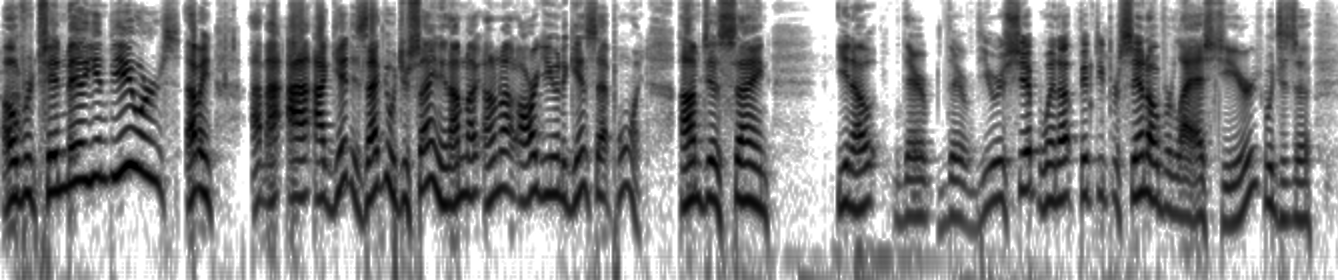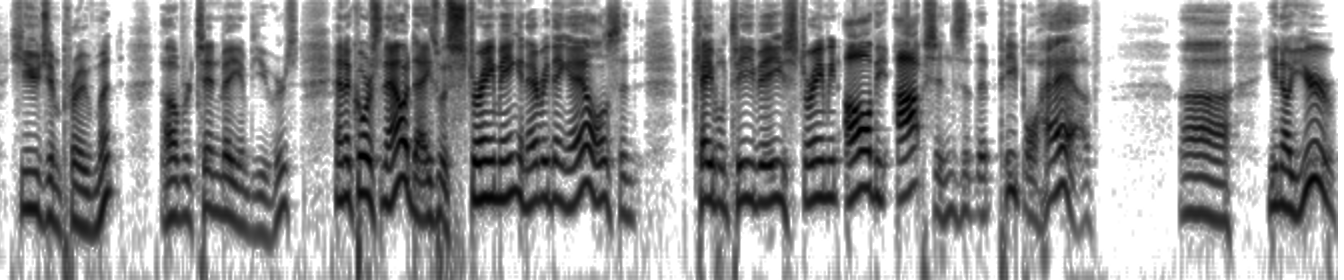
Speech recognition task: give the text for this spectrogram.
Over 10 million viewers. I mean, I, I I get exactly what you're saying, and I'm not I'm not arguing against that point. I'm just saying, you know, their their viewership went up 50 percent over last year, which is a huge improvement. Over 10 million viewers, and of course nowadays with streaming and everything else, and cable TV, streaming, all the options that, that people have, uh, you know, you're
